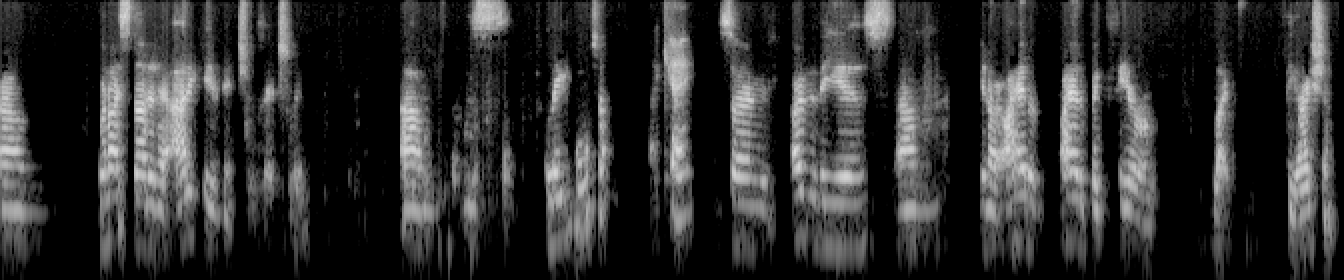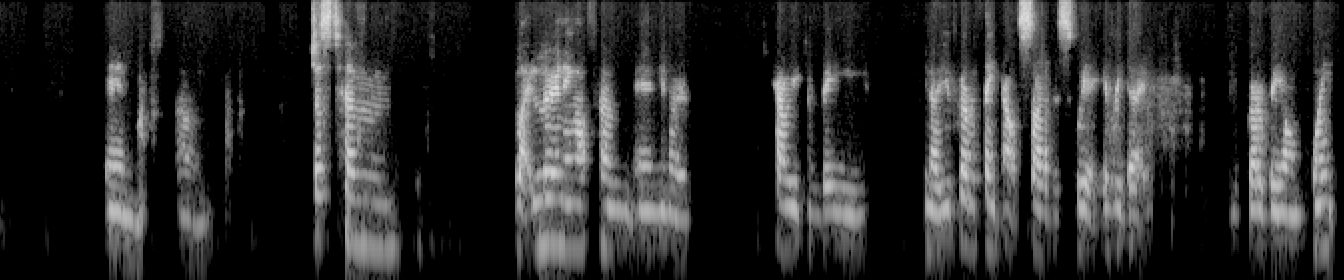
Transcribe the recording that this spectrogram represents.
um, when I started at Ariki Adventures, actually, um, was Lee Horton. Okay. So over the years, um, you know, I had a I had a big fear of like the ocean, and um, just him, like learning off him, and you know how he can be. You know, you've got to think outside the square every day. You've got to be on point.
